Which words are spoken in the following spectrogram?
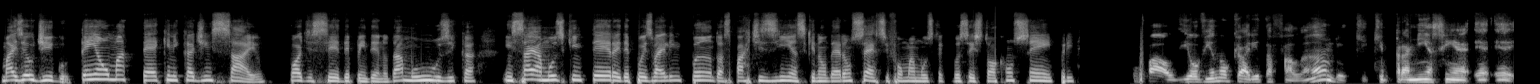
mas eu digo, tenha uma técnica de ensaio pode ser dependendo da música, ensaia a música inteira e depois vai limpando as partezinhas que não deram certo, se for uma música que vocês tocam sempre. Paulo, e ouvindo o que o Ari está falando, que, que para mim assim é, é, é,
